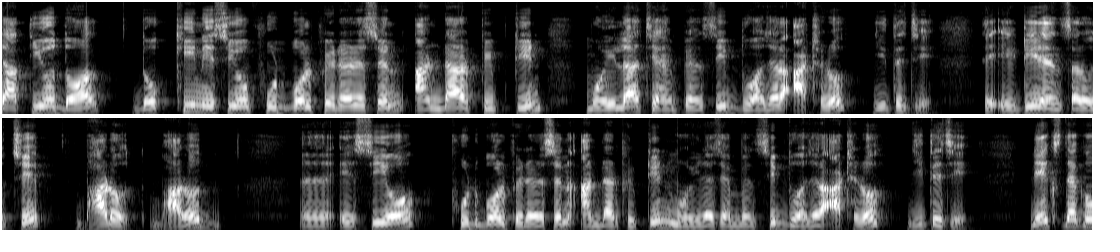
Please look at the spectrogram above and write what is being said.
জাতীয় দল দক্ষিণ এশীয় ফুটবল ফেডারেশন আন্ডার ফিফটিন মহিলা চ্যাম্পিয়নশিপ দু হাজার আঠেরো জিতেছে? তো এটির অ্যান্সার হচ্ছে ভারত ভারত এশীয় ফুটবল ফেডারেশন আন্ডার ফিফটিন মহিলা চ্যাম্পিয়নশিপ দু হাজার আঠেরো জিতেছে। নেক্সট দেখো,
